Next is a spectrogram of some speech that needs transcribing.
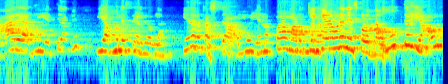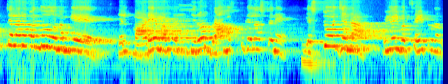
ಯಾರೇ ಆಗ್ಲಿ ಎತ್ತಿ ಆಗ್ಲಿ ಈ ಅಮ್ಮನ ಹೆಸರು ಹೇಳಿದ್ವಲ್ಲ ಏನಾರ ಕಷ್ಟ ಅಯ್ಯೋ ಏನಪ್ಪಾ ಮಾಡೋದು ನೆನ್ಸ್ಕೊಳ್ಳೋದು ನಾವು. ರೂಪದಲ್ಲಿ ಯಾವ ರೂಪದಲ್ಲಾರ ಬಂದು ನಮ್ಗೆ ಹೆಲ್ಪ್ ಮಾಡೇ ಮಾಡ್ತಾರೆ. ಇಲ್ಲಿರೋ ಗ್ರಾಮಸ್ಥರಿಗೆಲ್ಲ ಅಷ್ಟೇನೆ. ಎಷ್ಟೋ ಜನ ಅಯ್ಯೋ ಇವತ್ ಸೈಟ್ ನನ್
